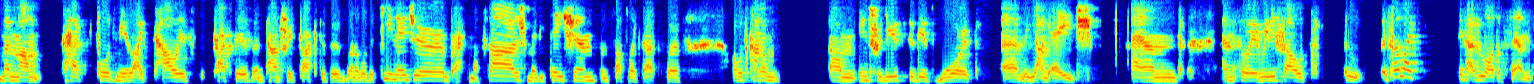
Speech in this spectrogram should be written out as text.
my mom had taught me like Taoist practice and tantric practices when I was a teenager, breath massage, meditations, and stuff like that. So I was kind of um, introduced to this word at a young age, and and so it really felt it felt like it had a lot of sense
